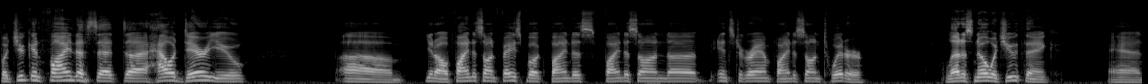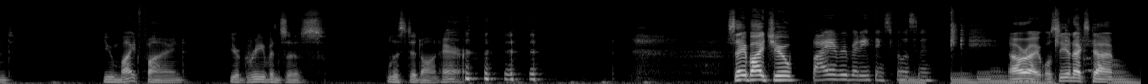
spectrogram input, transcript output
but you can find us at uh, How Dare You. Um, you know, find us on Facebook, find us, find us on uh, Instagram, find us on Twitter. Let us know what you think, and you might find your grievances listed on air. Say bye, Chu. Bye, everybody. Thanks for listening. All right, we'll see you next time.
